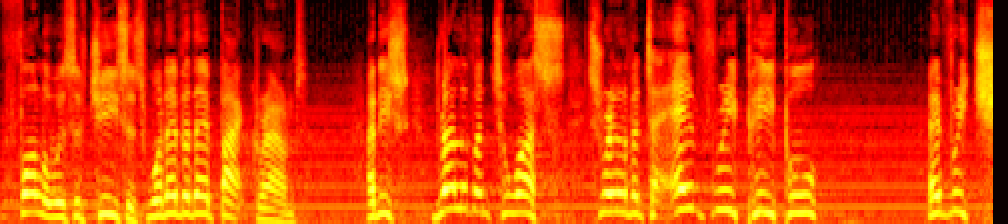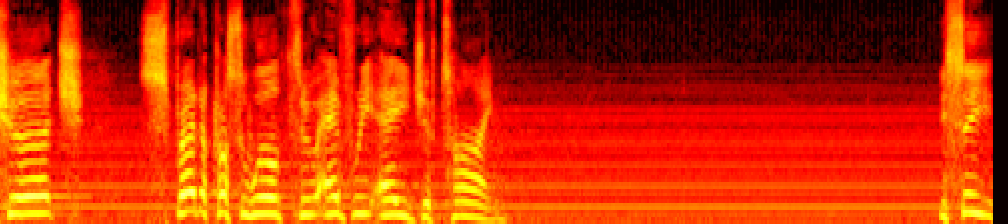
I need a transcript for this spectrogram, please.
followers of Jesus, whatever their background. And it's relevant to us, it's relevant to every people, every church, spread across the world through every age of time. You see,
